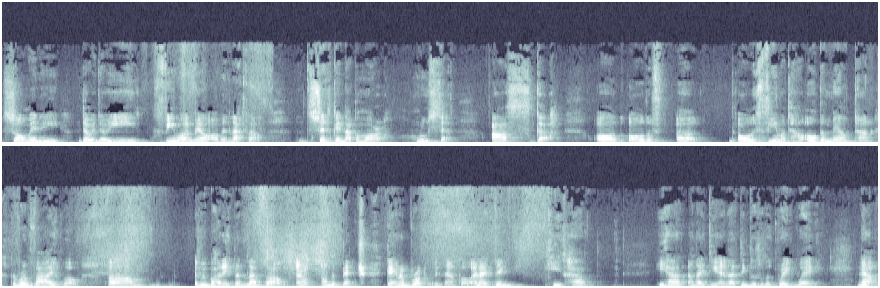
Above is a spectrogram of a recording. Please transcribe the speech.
so many WWE female and male have been left out. Shinsuke Nakamura, Rusev, Asuka, all all the uh all the female talent, all the male talent, the revival, um, everybody's been left out on the bench. Dana Brooke, example, and I think he's have he had an idea, and I think this was a great way. Now,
